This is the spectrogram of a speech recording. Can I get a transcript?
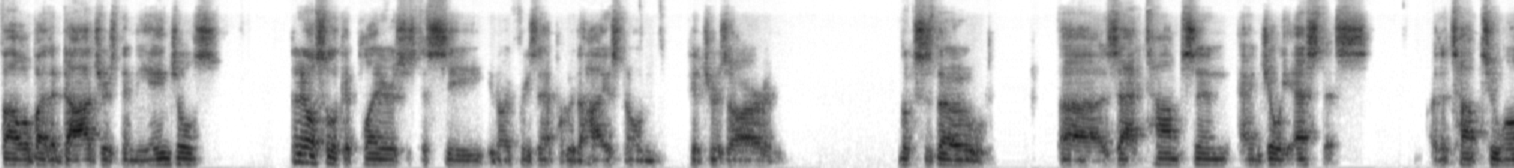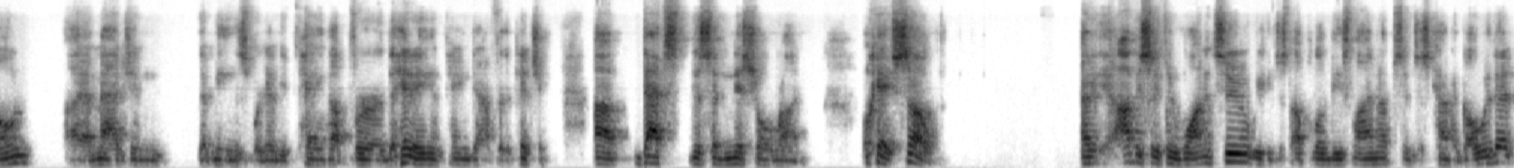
followed by the Dodgers, then the Angels. Then I also look at players just to see, you know, like for example, who the highest owned pitchers are. And looks as though uh, Zach Thompson and Joey Estes are the top two owned. I imagine that means we're going to be paying up for the hitting and paying down for the pitching. Uh, that's this initial run. Okay, so I mean, obviously, if we wanted to, we could just upload these lineups and just kind of go with it.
